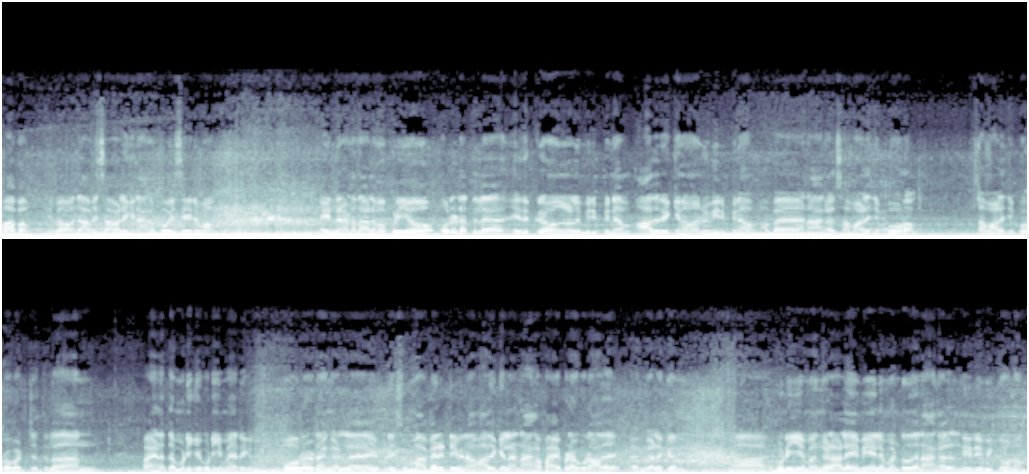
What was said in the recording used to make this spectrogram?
பார்ப்போம் இப்போ வந்து அவிசா வேலைக்கு நாங்கள் போய் சேருவோம். என்ன நடந்தாலும் அப்படியோ ஒரு இடத்துல எதிர்க்கிறவங்களும் இருப்பினோம் ஆதரிக்கிறவங்களும் இருப்பினோம் அப்போ நாங்கள் சமாளித்து போகிறோம் சமாளித்து போகிற பட்சத்தில் தான் பயணத்தை முடிக்கக்கூடிய மாதிரி இருக்கும். போகிற இடங்களில் இப்படி சும்மா விரட்டி வினோம். அதுக்கெல்லாம் நாங்கள் பயப்படக்கூடாது. எங்களுக்கும் முடியும். எங்களாலே மேலும்ன்றதை நாங்கள் நிரூபிக்கணும்.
